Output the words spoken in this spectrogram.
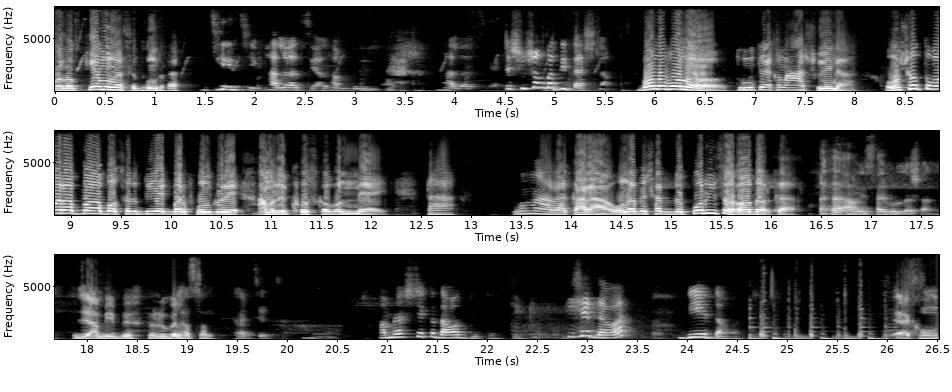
বলো কেমন আছে তোমরা? জি জি ভালো আছি আলহামদুলিল্লাহ ভালো আছি। একটা সুসংবাদ দিতে আসলাম। বলো বলো তুমি তো এখন আসোই না। অবশ্য তোমার আব্বা বছরে দুই একবার ফোন করে আমাদের খোঁজ খবর নেয়। তা ওনারা কারা? ওনাদের সাথে তো পরিচয় হওয়া দরকার। আমি সাইফুল্লাহ খান যে আমি রুবেল হাসান। আচ্ছা। আমরা আসছি একটা দাওয়াত দিতে। কিসের দাওয়াত? বিয়ের দাওয়াত। এখন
